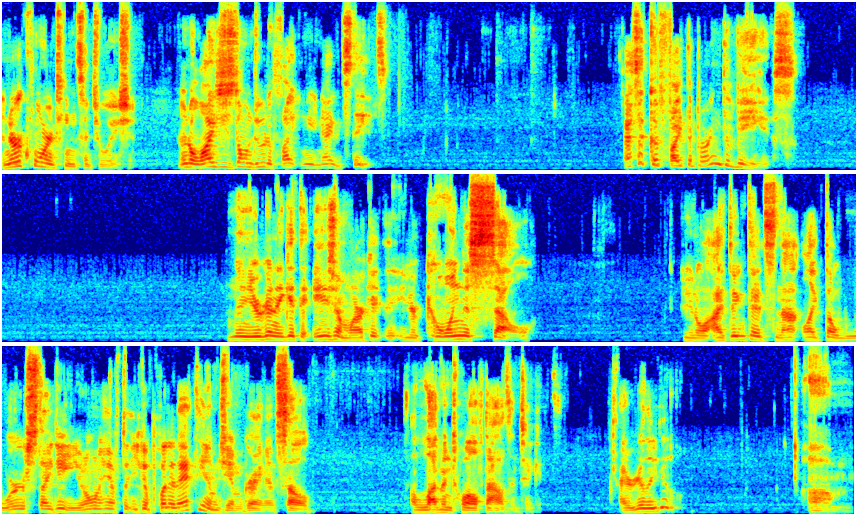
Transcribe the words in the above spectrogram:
and their quarantine situation. Why you just don't do the fight in the United States. That's a good fight to bring to Vegas. And then you're going to get the Asia market. You're going to sell. You know, I think that's not like the worst idea. You don't have to, you can put it at the MGM Grand and sell 11, 12,000 tickets. I really do. Um,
